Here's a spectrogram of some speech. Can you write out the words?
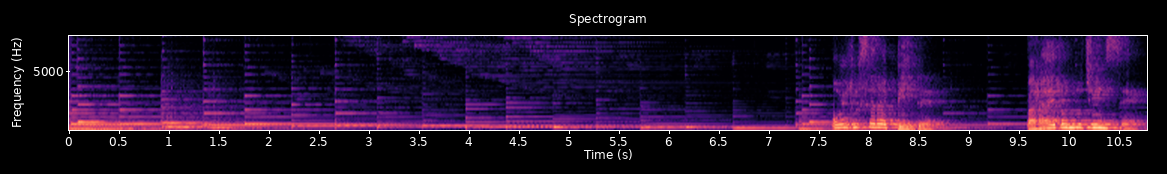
オイルセラピーでバラ色の人生。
